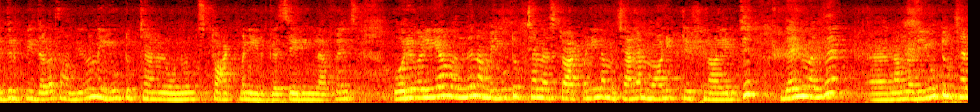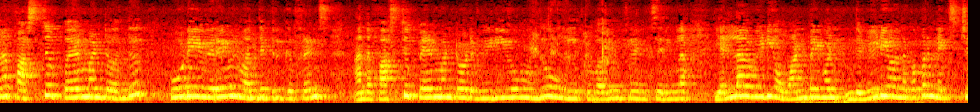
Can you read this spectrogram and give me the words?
எதிர்ப்பு இதெல்லாம் தாண்டி தான் நான் யூடியூப் சேனல் ஒன்று ஸ்டார்ட் பண்ணியிருக்கேன் சரிங்களா ஃப்ரெண்ட்ஸ் ஒரு வழியாக வந்து நம்ம யூடியூப் சேனல் ஸ்டார்ட் பண்ணி நம்ம சேனல் மானிட்டேஷன் ஆயிடுச்சு தென் வந்து நம்மளோட யூடியூப் சேனல் ஃபர்ஸ்ட் பேமெண்ட் வந்து கூடிய விரைவில் வந்துட்டு இருக்கு ஃப்ரெண்ட்ஸ் அந்த ஃபர்ஸ்ட் பேமெண்ட்டோட வீடியோ வந்து உங்களுக்கு வரும் ஃப்ரெண்ட்ஸ் சரிங்களா? எல்லா வீடியோ ஒன் பை ஒன் இந்த வீடியோ வந்ததுக்கப்புறம் நெக்ஸ்ட்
